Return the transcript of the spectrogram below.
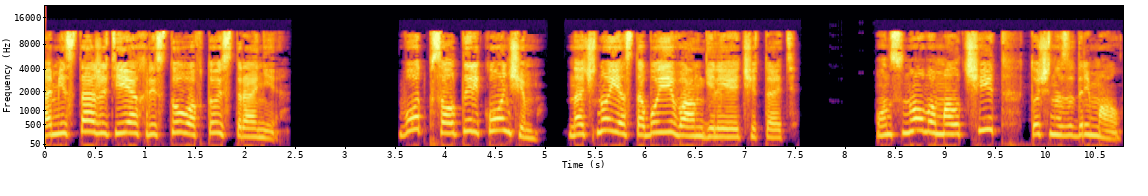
а места жития Христова в той стране. Вот псалтырь кончим, начну я с тобой Евангелие читать. Он снова молчит, точно задремал.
